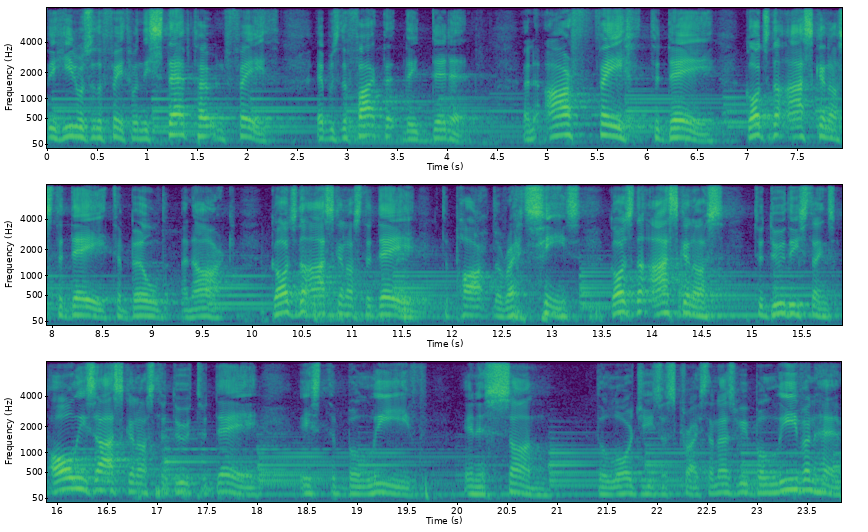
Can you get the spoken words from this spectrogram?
the heroes of the faith, when they stepped out in faith, it was the fact that they did it. And our faith today, God's not asking us today to build an ark. God's not asking us today to part the Red Seas. God's not asking us to do these things. All He's asking us to do today is to believe in His Son, the Lord Jesus Christ. And as we believe in Him,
